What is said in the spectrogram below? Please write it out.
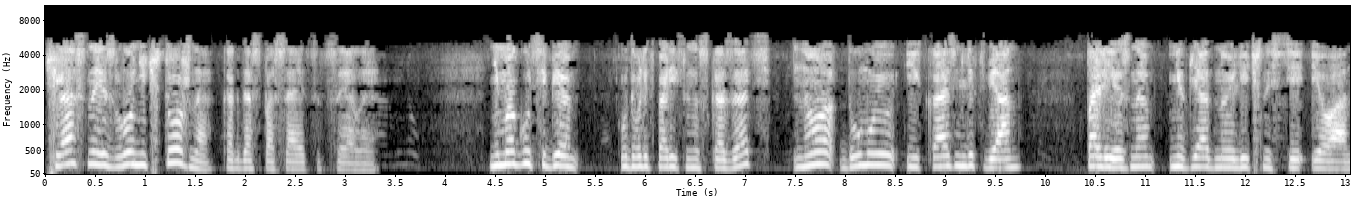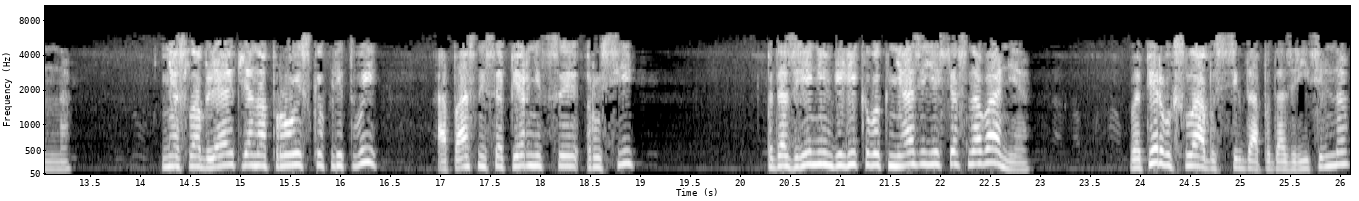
Частное зло ничтожно, когда спасается целое. Не могу тебе удовлетворительно сказать, но, думаю, и казнь литвян полезна не для одной личности Иоанна. Не ослабляет ли она происков Литвы, опасной соперницы Руси? Подозрением великого князя есть основания. Во-первых, слабость всегда подозрительна,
